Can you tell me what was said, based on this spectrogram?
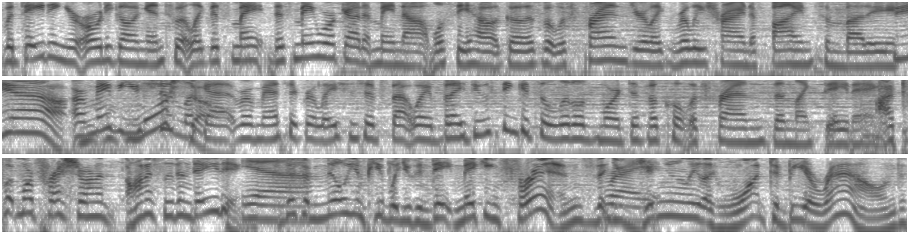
with dating you're already going into it like this may this may work out it may not we'll see how it goes but with friends you're like really trying to find somebody yeah. or maybe you more should look at romantic relationships that way but I do think it's a little more difficult with friends than like dating I put more pressure on it, honestly, than dating. Yeah. There's a million people you can date. Making friends that Right. you genuinely like want to be around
